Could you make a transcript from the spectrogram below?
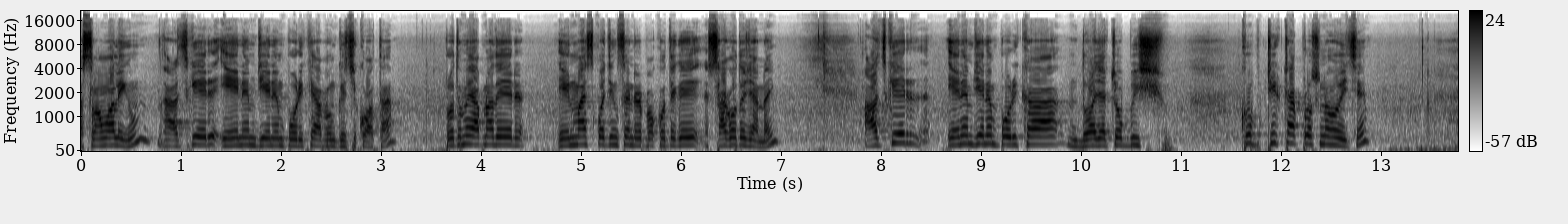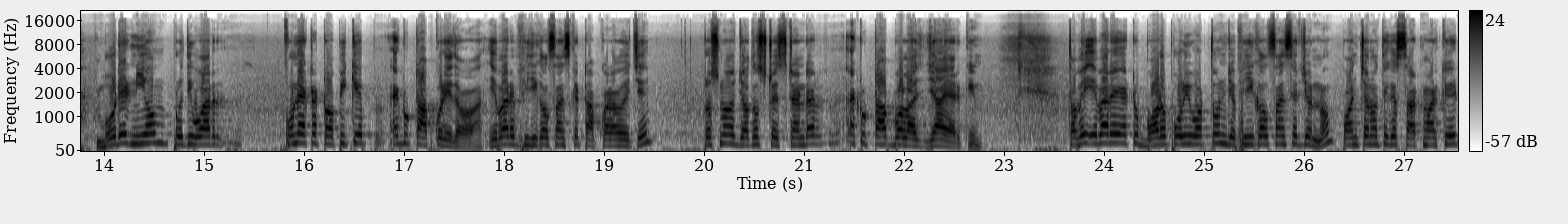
আসসালামু আলাইকুম। আজকের এএনএম জিএনএম পরীক্ষা এবং কিছু কথা। প্রথমে আপনাদের এনমাইস কোচিং সেন্টারের পক্ষ থেকে স্বাগত জানাই। আজকের এএনএম জিএনএম পরীক্ষা দু হাজার চব্বিশ খুব ঠিকঠাক প্রশ্ন হয়েছে। বোর্ডের নিয়ম প্রতিবার কোনো একটা টপিককে একটু টাফ করে দেওয়া। এবারে ফিজিক্যাল সায়েন্সকে টাফ করা হয়েছে। প্রশ্ন যথেষ্ট স্ট্যান্ডার্ড একটু টাফ বলা যায় আর কি। তবে এবারে একটু বড় পরিবর্তন যে ফিজিক্যাল সায়েন্সের জন্য, পঞ্চান্ন থেকে ষাট মার্কের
